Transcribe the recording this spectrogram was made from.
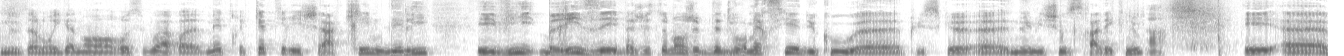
Nous allons également recevoir Maître Cathy Richard, crime, délit et vie brisée. Ben justement, je vais peut-être vous remercier du coup, puisque Noémie Schulz sera avec nous. Et euh,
